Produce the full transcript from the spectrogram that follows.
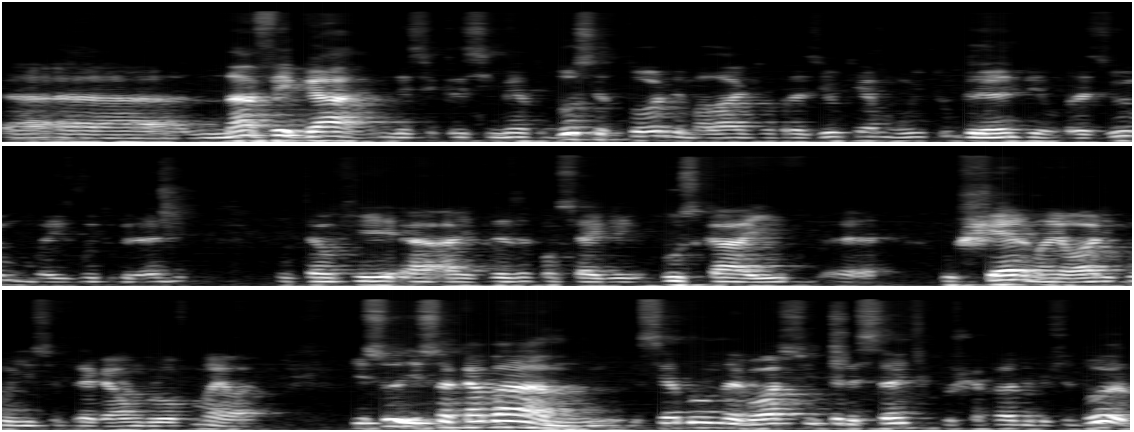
uh, navegar nesse crescimento do setor de embalagens no Brasil, que é muito grande, o Brasil é um país muito grande, então que a, a empresa consegue buscar aí uh, um share maior e com isso entregar um growth maior. Isso, isso acaba sendo um negócio interessante para o chapéu do investidor,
